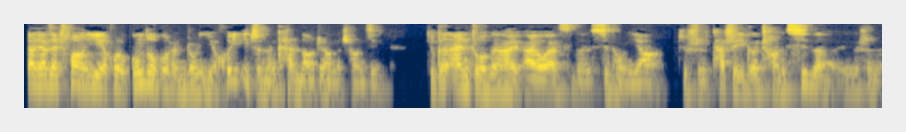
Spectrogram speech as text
大家在创业或者工作过程中也会一直能看到这样的场景，就跟安卓跟 i iOS 的系统一样，就是它是一个长期的一个什么？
